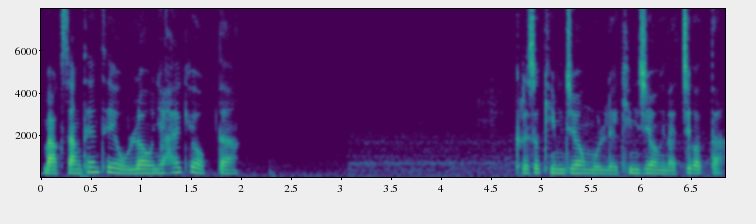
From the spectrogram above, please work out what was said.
막상 텐트에 올라오니 할 게 없다. 그래서 김지영 몰래 김지영이나 찍었다.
